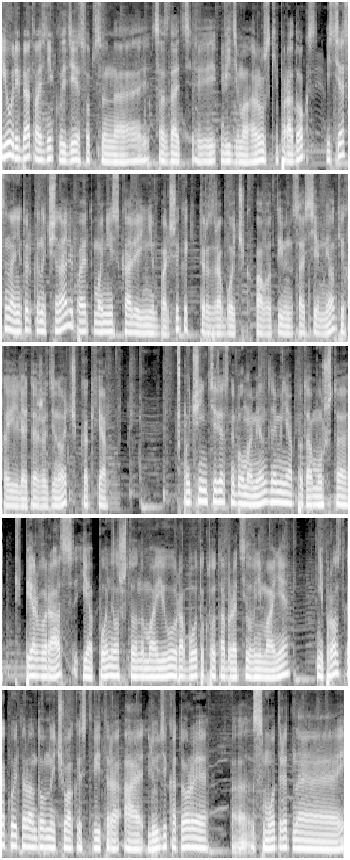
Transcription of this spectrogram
И у ребят возникла идея, собственно, создать, видимо, русский парадокс. Естественно, они только начинали, поэтому они искали не больших каких-то разработчиков, а вот именно совсем мелких, а или даже одиночек, как я. Очень интересный был момент для меня, потому что в первый раз я понял, что на мою работу кто-то обратил внимание. Не просто какой-то рандомный чувак из Твиттера, а люди, которые э, смотрят на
